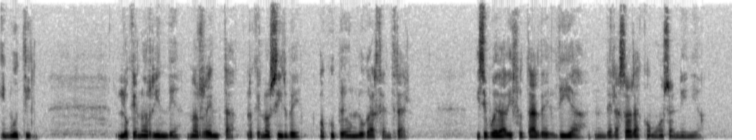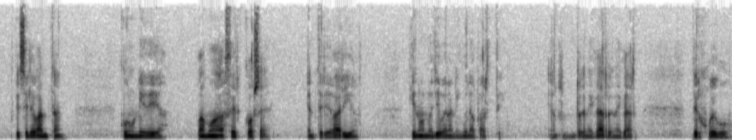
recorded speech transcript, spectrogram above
inútil, lo que no rinde, no renta, lo que no sirve, ocupe un lugar central y se pueda disfrutar del día, de las horas como esos niños que se levantan con una idea, vamos a hacer cosas entre varios que no nos llevan a ninguna parte, renegar, renegar del juego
